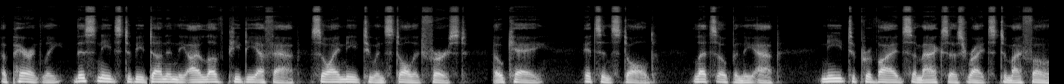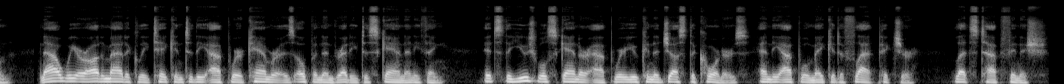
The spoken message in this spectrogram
Apparently, this needs to be done in the I Love PDF app, so I need to install it first. Okay. It's installed. Let's open the app. Need to provide some access rights to my phone. Now we are automatically taken to the app where camera is open and ready to scan anything. It's the usual scanner app where you can adjust the corners and the app will make it a flat picture. Let's tap finish.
